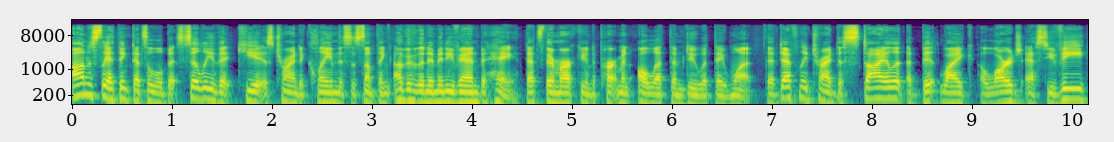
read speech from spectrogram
Honestly, I think that's a little bit silly that Kia is trying to claim this is something other than a minivan, but hey, that's their marketing department. I'll let them do what they want. They've definitely tried to style it a bit like a large SUV,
